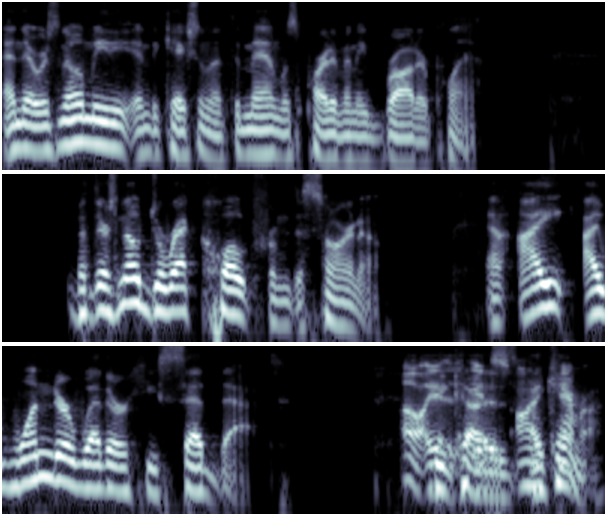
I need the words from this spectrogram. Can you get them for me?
and there was no immediate indication that the man was part of any broader plan. But there's no direct quote from DeSarno, and I I wonder whether he said that. Oh, because it's on I camera.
